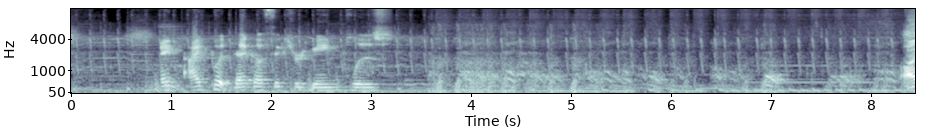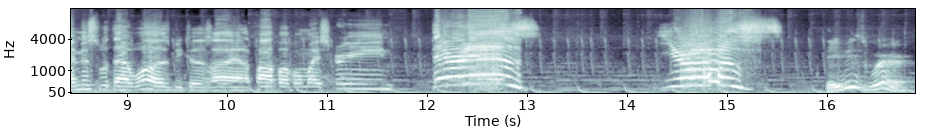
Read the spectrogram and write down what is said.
Hey, I put Deca fix your game, please. I missed what that was because I had a pop up on my screen. There it is! Yes! Babies where?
